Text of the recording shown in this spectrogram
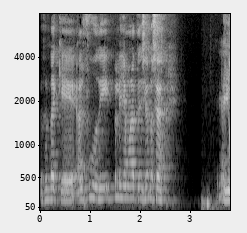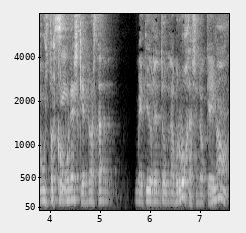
resulta que al foodie pues, le llamó la atención, o sea... Hay gustos comunes que no están metidos dentro de una burbuja, sino que no.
